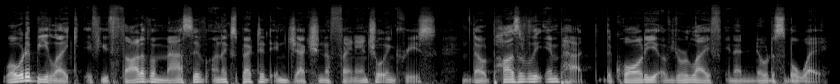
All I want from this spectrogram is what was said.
what would it be like if you thought of a massive unexpected injection of financial increase that would positively impact the quality of your life in a noticeable way?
